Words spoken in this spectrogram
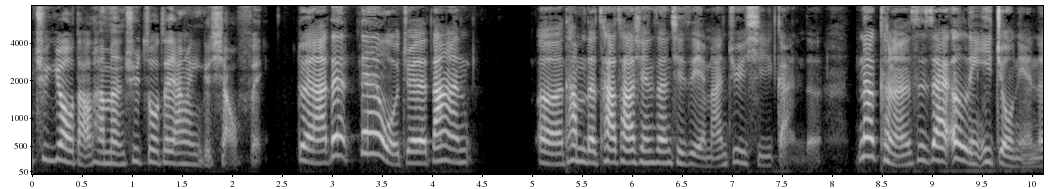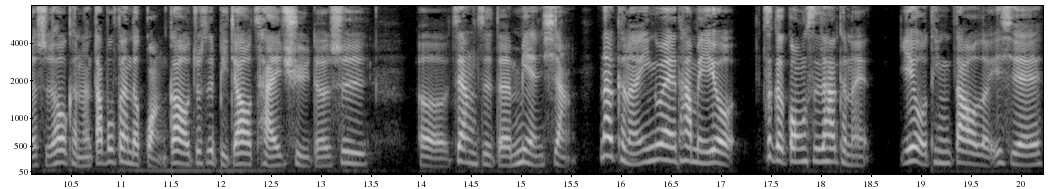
去诱导他们去做这样一个消费。对啊，但但是我觉得，当然，呃，他们的叉叉先生其实也蛮具喜感的。那可能是在二零一九年的时候，可能大部分的广告就是比较采取的是呃这样子的面相。那可能因为他们也有这个公司，他可能也有听到了一些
